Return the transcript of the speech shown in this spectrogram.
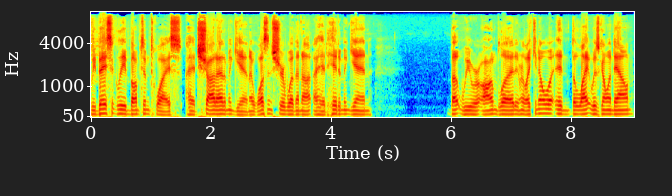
we basically bumped him twice. I had shot at him again. I wasn't sure whether or not I had hit him again, but we were on blood, and we're like, you know what? And the light was going down,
